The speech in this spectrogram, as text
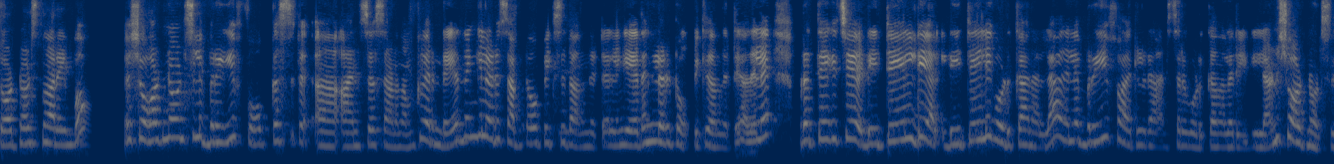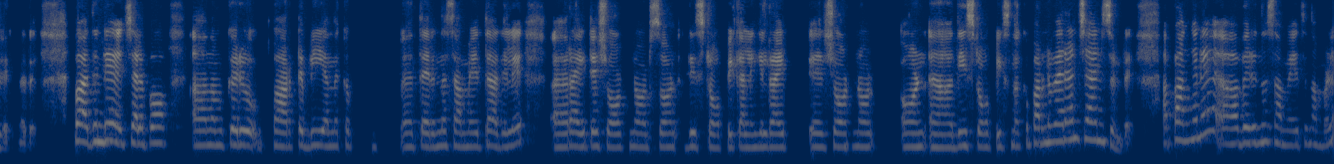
ഷോർട്ട് നോട്ട്സ് എന്ന് പറയുമ്പോൾ ഷോർട്ട് നോട്ട്സിൽ ബ്രീഫ് ഫോക്കസ്ഡ് ആൻസേഴ്സ് ആണ് നമുക്ക് വരേണ്ടത് ഏതെങ്കിലും ഒരു സബ് ടോപ്പിക്സ് തന്നിട്ട് അല്ലെങ്കിൽ ഏതെങ്കിലും ഒരു ടോപ്പിക് തന്നിട്ട് അതിൽ പ്രത്യേകിച്ച് ഡീറ്റെയിൽഡ് ഡീറ്റെയിൽ കൊടുക്കാനല്ല അതിൽ ബ്രീഫ് ആയിട്ടുള്ള ഒരു ആൻസർ കൊടുക്കുക എന്നുള്ള രീതിയിലാണ് ഷോർട്ട് നോട്ട്സ് വരുന്നത്. അപ്പൊ അതിന്റെ ചിലപ്പോ നമുക്കൊരു പാർട്ട് ബി എന്നൊക്കെ തരുന്ന സമയത്ത് അതിൽ write a short notes on this topic അല്ലെങ്കിൽ write short note on these topics എന്നൊക്കെ പറഞ്ഞ് വരാൻ ചാൻസ് ഉണ്ട്. അപ്പൊ അങ്ങനെ വരുന്ന സമയത്ത് നമ്മൾ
